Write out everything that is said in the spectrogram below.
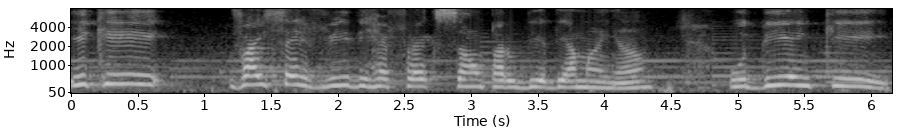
e que vai servir de reflexão para o dia de amanhã, o dia em que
